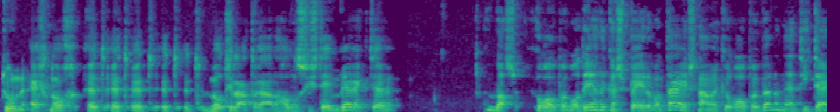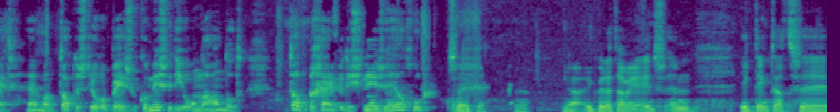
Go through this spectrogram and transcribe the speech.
toen echt nog het, het, het, het, het multilaterale handelssysteem werkte, was Europa wel degelijk een speler. Want daar is namelijk Europa wel een entiteit. Hè? Want dat is de Europese Commissie die onderhandelt. Dat begrijpen de Chinezen heel goed. Zeker. Ja. Ja, ik ben het daarmee eens. En ik denk dat. Uh,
